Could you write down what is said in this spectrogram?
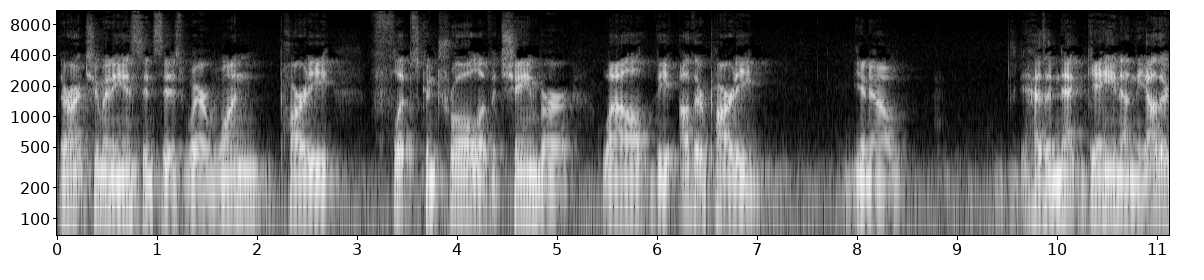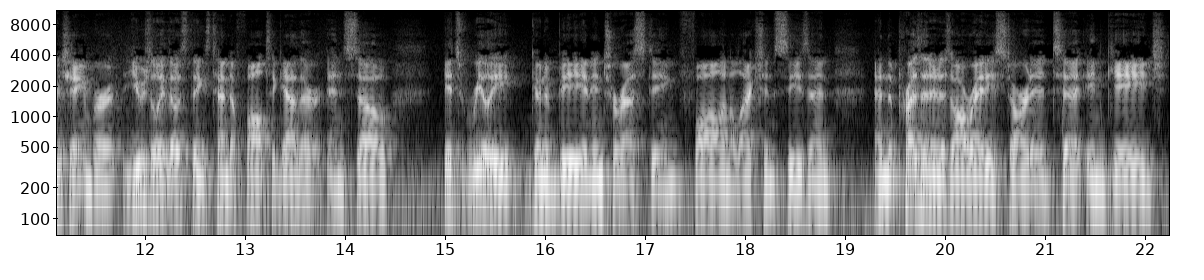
there aren't too many instances where one party flips control of a chamber while the other party, you know, has a net gain on the other chamber. Usually those things tend to fall together. And so it's really going to be an interesting fall and election season. And the president has already started to engage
